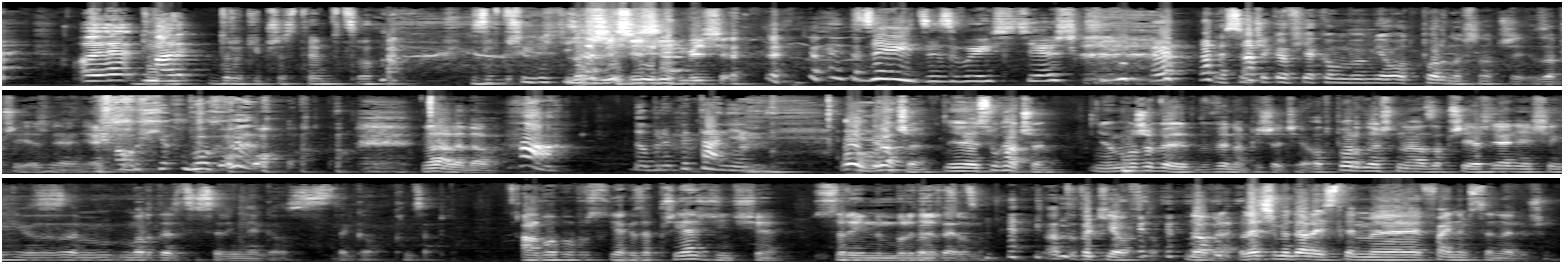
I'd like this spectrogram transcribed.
E, Mar- Drogi przestępco, zaprzyjaźnijmy się. Zejdź ze złej ścieżki. Ja jestem ciekaw, jaką bym miał odporność na przy, zaprzyjaźnienie. Och, bo... No ale dobra. Ha! Dobre pytanie. O, gracze, e, słuchacze, e, może wy, wy napiszecie. Odporność na zaprzyjaźnianie się z mordercy seryjnego z tego konceptu. Albo po prostu jak zaprzyjaźnić się z seryjnym mordercą. Mordercą. A to taki off Dobra, lecimy dalej z tym e, fajnym scenariuszem.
